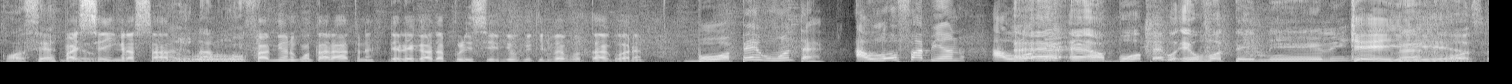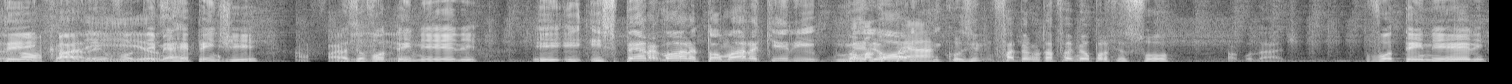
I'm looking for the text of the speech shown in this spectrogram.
Com certeza. Vai ser engraçado. Vai o, muito. Fabiano Contarato, né? Delegado da Polícia Civil, o que, que ele vai votar agora? Boa pergunta. Alô, Fabiano. Alô, É, é a boa pergunta. Eu votei nele. Que né? isso, Votei, não cara. fale Eu votei, me arrependi, Não, mas eu votei nele. E, e- e espera agora, tomara que ele Vamos melhore. acompanhar. Inclusive, o Fabiano Contarato foi meu professor na faculdade. Votei nele,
